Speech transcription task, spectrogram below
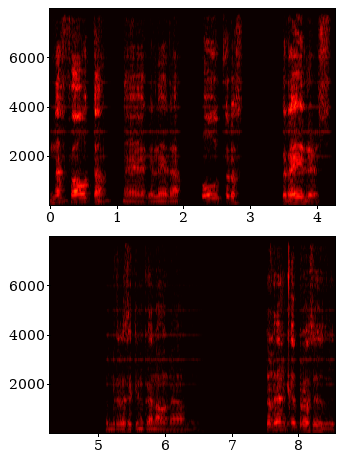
ainda falta, é, galera, outros trailers para me trazer aqui no canal. Né? Tô lendo aqui para vocês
